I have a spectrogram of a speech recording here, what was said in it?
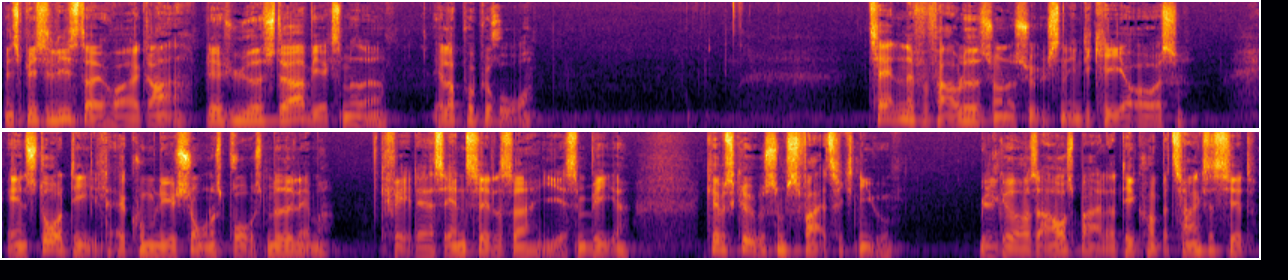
men specialister i højere grad bliver hyret af større virksomheder eller på byråer. Tallene for faglighedsundersøgelsen indikerer også, at en stor del af kommunikation og sprogs medlemmer, kvæg deres ansættelser i SMV'er, kan beskrives som svejterknive, hvilket også afspejler det kompetencesæt,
